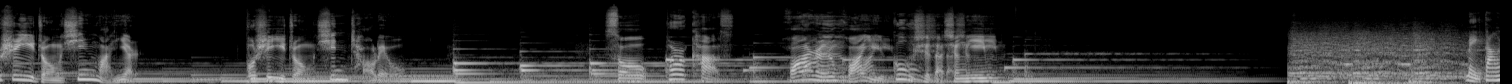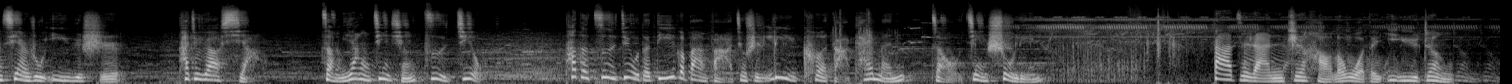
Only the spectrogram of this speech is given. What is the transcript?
不是一种新玩意儿，不是一种新潮流。So podcast，华人华语故事的声音。每当陷入抑郁时，他就要想，怎么样进行自救。他的自救的第一个办法就是立刻打开门，走进树林。大自然治好了我的抑郁症。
